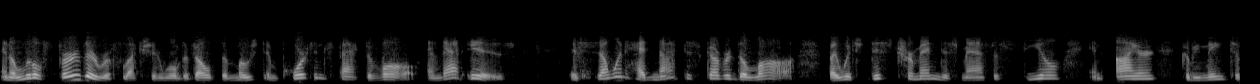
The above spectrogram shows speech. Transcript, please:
And a little further reflection will develop the most important fact of all, and that is if someone had not discovered the law by which this tremendous mass of steel and iron could be made to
